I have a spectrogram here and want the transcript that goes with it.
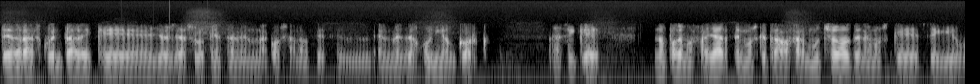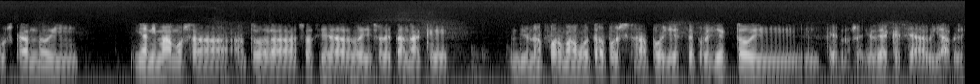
te darás cuenta de que ellos ya solo piensan en una cosa, ¿no? Que es el, el mes de junio en Cork. Así que no podemos fallar, tenemos que trabajar mucho, tenemos que seguir buscando y, animamos a, toda la sociedad vallisoletana que de una forma u otra pues apoye este proyecto y, y que nos ayude a que sea viable.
